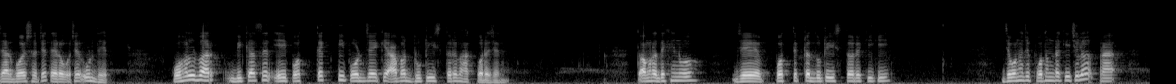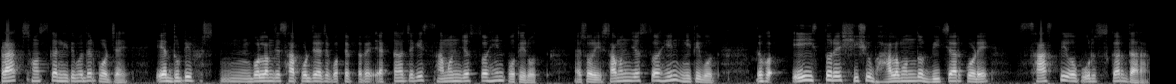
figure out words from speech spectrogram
যার বয়স হচ্ছে তেরো বছর ঊর্ধ্বে। কোহলবার্গ বিকাশের এই প্রত্যেকটি পর্যায়কে আবার দুটি স্তরে ভাগ করেছেন। তো আমরা দেখে নেব যে প্রত্যেকটা দুটি স্তরে কি কি। যেমন হচ্ছে প্রথমটা কি ছিল? প্রা- প্রাক সংস্কার নীতিবোধের পর্যায়ে। এর দুটি বললাম যে সাব পর্যায়ে আছে প্রত্যেকটাতে। একটা হচ্ছে কি? সামঞ্জস্যহীন প্রতিরোধ। সরি সামঞ্জস্যহীন নীতিবোধ। দেখো, এই স্তরে শিশু ভালো মন্দ বিচার করে শাস্তি ও পুরস্কার দ্বারা।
